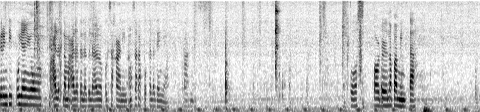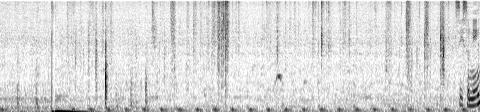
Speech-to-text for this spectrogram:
Pero hindi po yan yung maalat na maalat talaga lalo pag sa kanin. Ang sarap po talaga niya. Promise. Tapos, powder na paminta. seasoning.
